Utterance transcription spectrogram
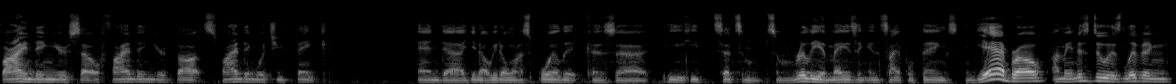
finding yourself, finding your thoughts, finding what you think. And uh, you know, we don't want to spoil it because uh, he he said some some really amazing, insightful things. And yeah, bro, I mean, this dude is living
